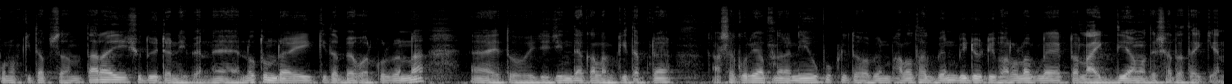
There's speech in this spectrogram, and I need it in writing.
কোনো কিতাব চান, তারাই শুধু এটা নেবেন। হ্যাঁ নতুনরা এই কিতাব ব্যবহার করবেন না। তো এই যে জিন্দা কালাম কিতাবটা, আশা করি আপনারা নিয়ে উপকৃত হবেন। ভালো থাকবেন। ভিডিওটি ভালো লাগলে একটা লাইক দিয়ে আমাদের সাথে থাকেন।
